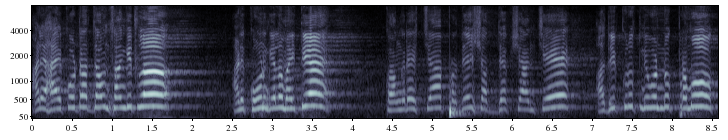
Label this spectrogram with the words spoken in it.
आणि हायकोर्टात जाऊन सांगितलं आणि कोण गेलं माहिती आहे काँग्रेसच्या प्रदेश अध्यक्षांचे अधिकृत निवडणूक प्रमुख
